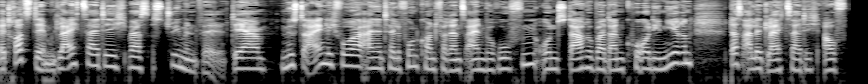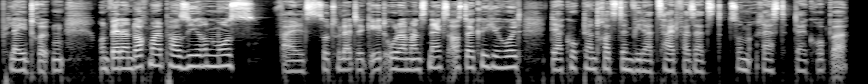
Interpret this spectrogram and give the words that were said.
Wer trotzdem gleichzeitig was streamen will, der müsste eigentlich vorher eine Telefonkonferenz einberufen und darüber dann koordinieren, dass alle gleichzeitig auf Play drücken. Und wer dann doch mal pausieren muss, weil es zur Toilette geht oder man Snacks aus der Küche holt, der guckt dann trotzdem wieder zeitversetzt zum Rest der Gruppe.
